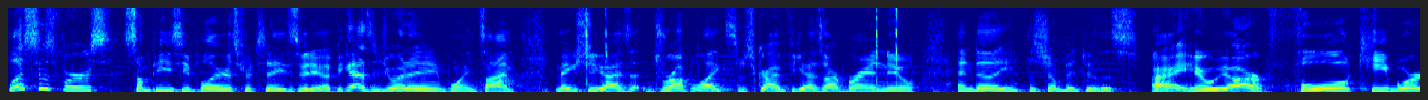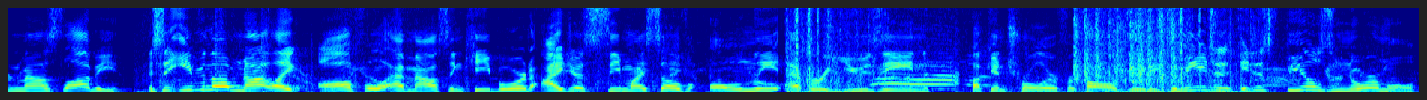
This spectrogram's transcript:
let's just verse some PC players for today's video. If you guys enjoyed at any point in time, make sure you guys drop a like, subscribe if you guys are brand new, and uh, yeah, let's jump into this. All right, here we are, full keyboard and mouse lobby. You see, even though I'm not like awful at mouse and keyboard, I just see myself only ever using a controller for Call of Duty. To me, it just, it just feels normal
